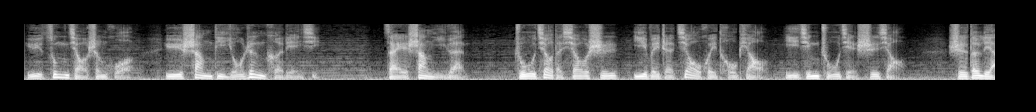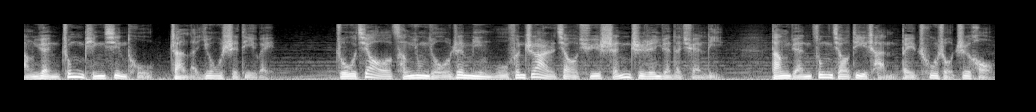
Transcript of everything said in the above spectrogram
与宗教生活与上帝有任何联系。在上议院。主教的消失意味着教会投票已经逐渐失效，使得两院中平信徒占了优势地位。主教曾拥有任命五分之二教区神职人员的权利。当原宗教地产被出售之后，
